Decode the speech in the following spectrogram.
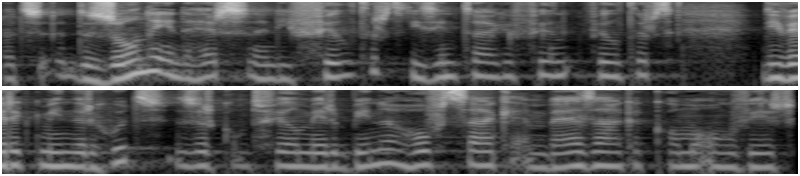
het, de zone in de hersenen die filtert, die zintuigen filtert, die werkt minder goed. Dus er komt veel meer binnen. Hoofdzaken en bijzaken komen ongeveer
